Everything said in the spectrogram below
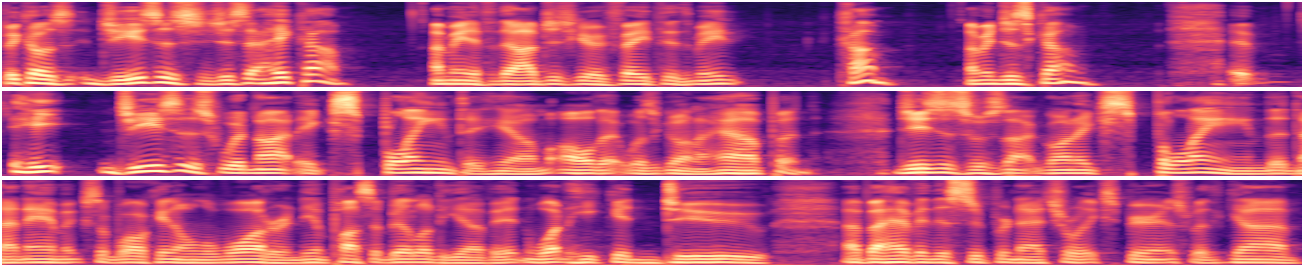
because Jesus just said, hey, come. I mean, if the object of your faith is me, come. I mean, just come he Jesus would not explain to him all that was going to happen. Jesus was not going to explain the dynamics of walking on the water and the impossibility of it and what he could do by having this supernatural experience with God.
